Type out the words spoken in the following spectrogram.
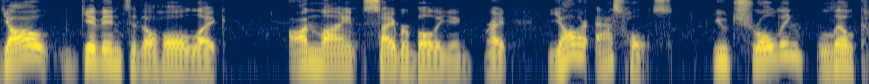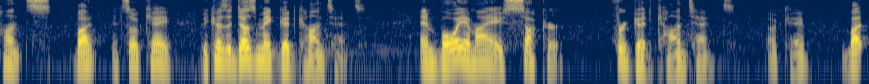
Y'all give in to the whole like online cyberbullying, right? Y'all are assholes. You trolling lil cunts. But it's okay because it does make good content. And boy, am I a sucker for good content. Okay? But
